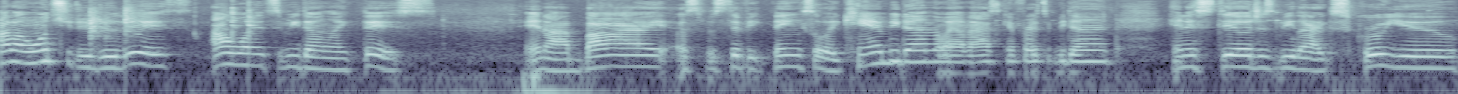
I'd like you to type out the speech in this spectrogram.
I don't want you to do this. I want it to be done like this and I buy a specific thing so it can be done the way I'm asking for it to be done, and it still just be like, screw you.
